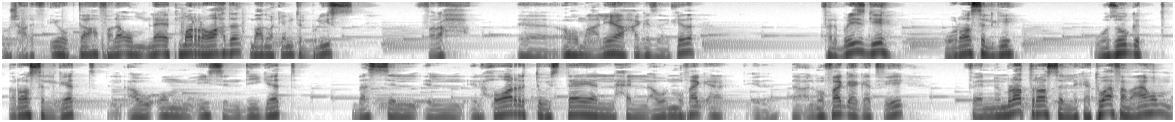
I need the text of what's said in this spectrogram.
ومش عارف إيه وبتاع. فلقوا لقت مرة واحدة بعد ما كلمت البوليس فراح آه، أغمى عليها حاجة زي كده. فالبوليس جه وراسل جه وزوجة راسل جت أو أم إيسن دي جت. بس ال ال الحوار التويستاية أو المفاجأة إيه ده؟ المفاجأة جت في إيه؟ في ان مرات راسل اللي كانت واقفة معاهم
